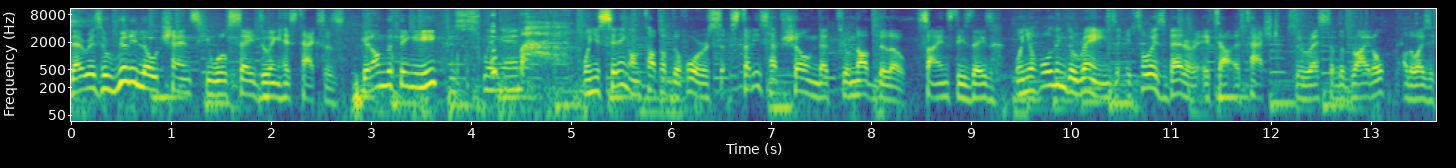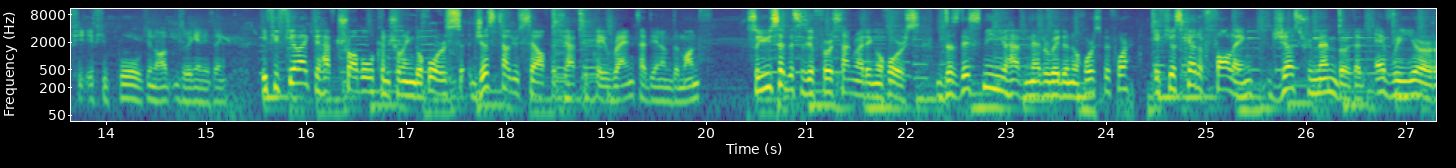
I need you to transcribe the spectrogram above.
there is a really low chance he will say doing his taxes. Get on the thingy, swing in. When you're sitting on top of the horse, studies have shown that you're not below. Science these days. When you're holding the reins, it's always better if they're attached to the rest of the bridle. Otherwise, if you, if you pull, you're not doing anything. If you feel like you have trouble controlling the horse, just tell yourself that you have to pay rent at the end of the month. So you said this is your first time riding a horse. Does this mean you have never ridden a horse before? If you're scared of falling, just remember that every year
